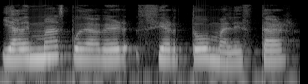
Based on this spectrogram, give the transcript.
y además puede haber cierto malestar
